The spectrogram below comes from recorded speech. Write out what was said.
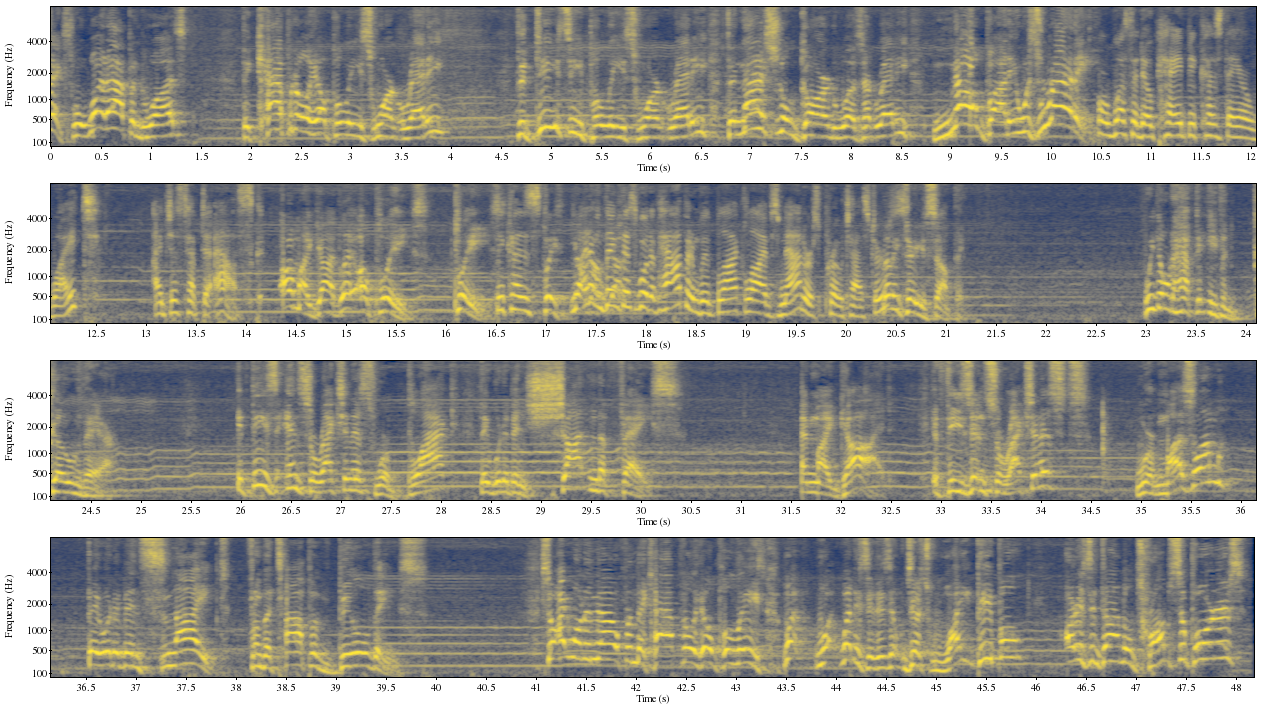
6th. Well, what happened was the Capitol Hill police weren't ready. The DC police weren't ready. The National Guard wasn't ready. Nobody was ready. Or was it okay because they are white? I just have to ask. Oh my God. Let, oh, please. Please. Because please. No, I don't no, think no. this would have happened with Black Lives Matters protesters. Let me tell you something. We don't have to even go there. If these insurrectionists were black, they would have been shot in the face. And my God, if these insurrectionists were Muslim, they would have been sniped from the top of buildings. So I want to know from the Capitol Hill police, what, what, what is it? Is it just white people? Or is it Donald Trump supporters?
